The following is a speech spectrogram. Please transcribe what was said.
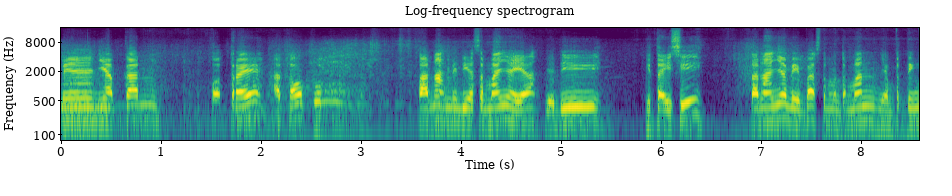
menyiapkan kotre ataupun tanah media semanya ya. Jadi kita isi. Tanahnya bebas teman-teman. Yang penting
